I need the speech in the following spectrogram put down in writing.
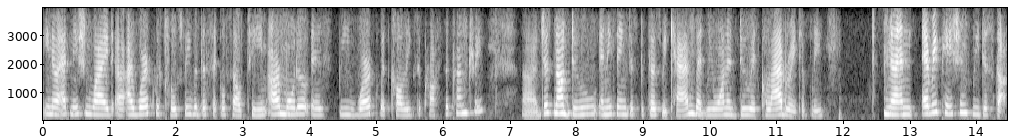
you know, at Nationwide, uh, I work with closely with the sickle cell team. Our motto is we work with colleagues across the country uh, just not do anything just because we can, but we want to do it collaboratively. You know, and every patient we discuss.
